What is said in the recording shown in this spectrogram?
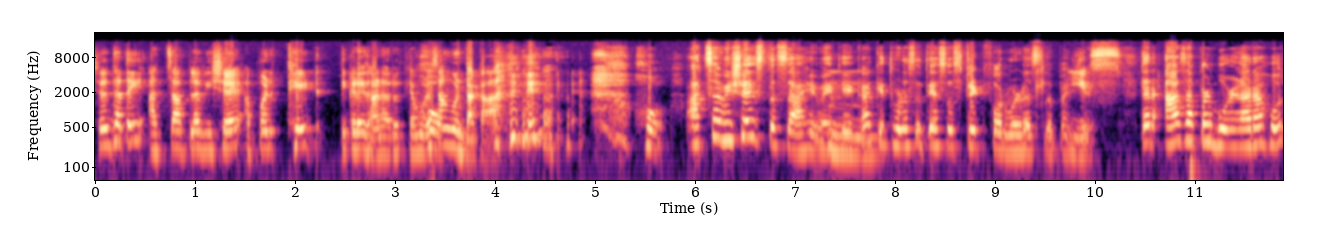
श्रद्धाताई आजचा आपला विषय आपण थेट तिकडे जाणार आहोत त्यामुळे हो. सांगून टाका. हो. आजचा विषयच तसा आहे माहितीये का की थोडस ते असं स्ट्रेट फॉरवर्ड असलं पाहिजे. Yes. तर आज आपण बोलणार आहोत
